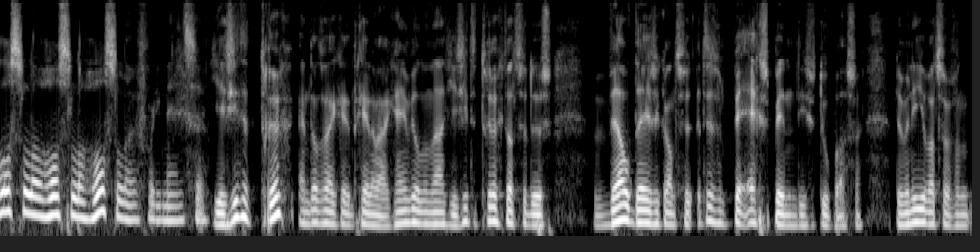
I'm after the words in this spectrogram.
hosselen, hosselen, hosselen voor die mensen. Je ziet het terug, en dat is eigenlijk hetgene waar ik heen wilde inderdaad. Je ziet het terug dat ze dus wel deze kant... Het is een PR-spin die ze toepassen. De manier wat ze van,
